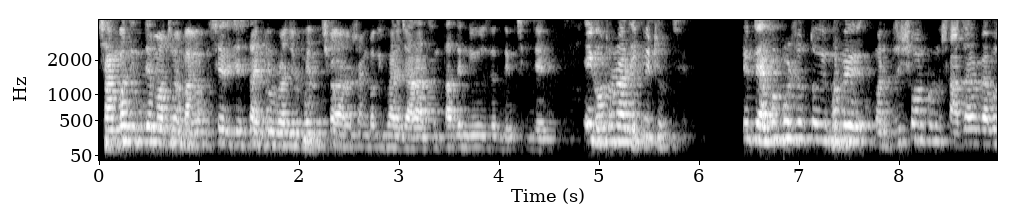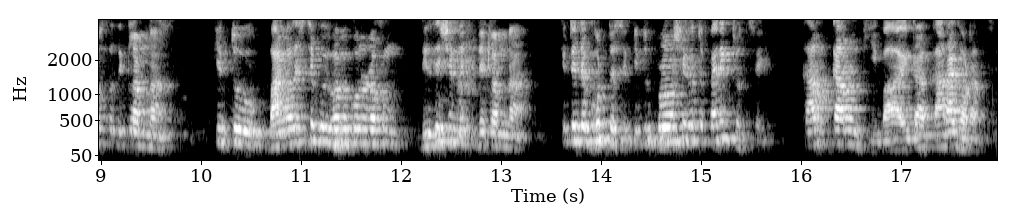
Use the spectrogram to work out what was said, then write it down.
সাংবাদিকদের মাধ্যমে বাংলাদেশের যে সাইফুল রাজুল ভেদ সহ আরও সাংবাদিক ভাইরা যারা আছেন, তাদের নিউজে দেখছি যে এই ঘটনা রিপিট হচ্ছে। কিন্তু এখন পর্যন্ত ওইভাবে মানে দৃশ্যমান কোনো সাজার ব্যবস্থা দেখলাম না। কিন্তু বাংলাদেশ থেকে ওইভাবে কোনো রকম ডিসিশন নিতে দেখলাম না। কিন্তু এটা ঘটতেছে, কিন্তু প্রবাসীরা তো প্যানিক হচ্ছে। কার, কারণ কি বা এটা কারা ঘটাচ্ছে?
